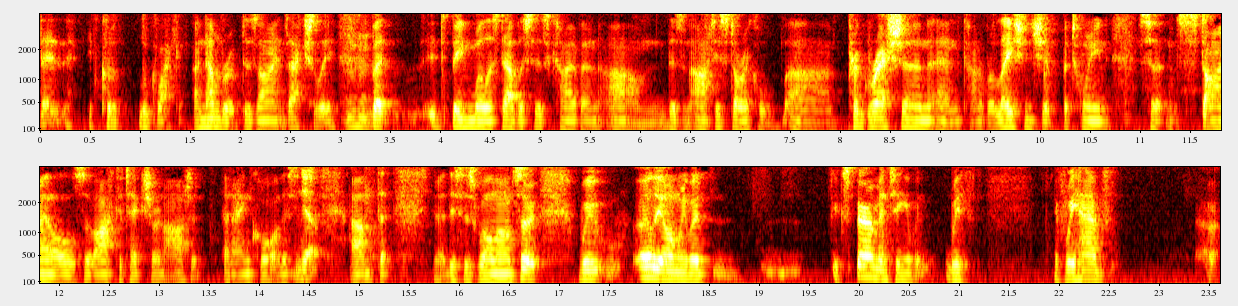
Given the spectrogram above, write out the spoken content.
it could look like a number of designs actually, Mhm. but it's been well established. There's kind of an um, there's an art historical uh, progression and kind of relationship between certain styles of architecture and art at, at Angkor. This is um, that you know, this is well known. So we early on we were experimenting with if we have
